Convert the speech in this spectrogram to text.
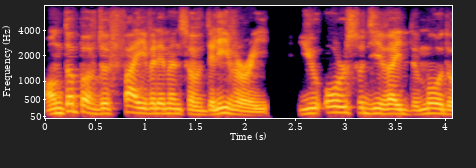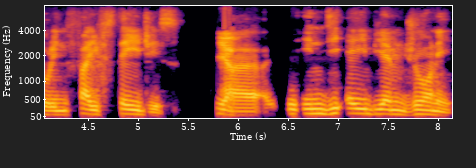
on top of the five elements of delivery, you also divide the model in five stages. Yeah. Uh, in the ABM journey.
